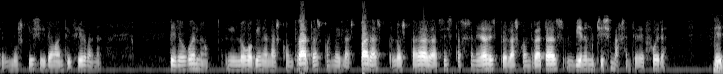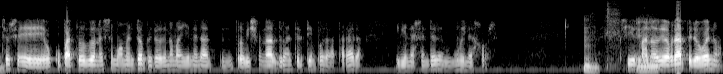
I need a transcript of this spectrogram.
de Musquis y de Avanticiervana. Pero bueno, luego vienen las contratas, cuando hay las paras, las paradas estas generales, pero las contratas viene muchísima gente de fuera. De hecho, se ocupa todo en ese momento, pero de una manera mm, provisional durante el tiempo de la parada. Y viene gente de muy lejos. Ujú. Sí, es Eh, mano de obra, pero bueno,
